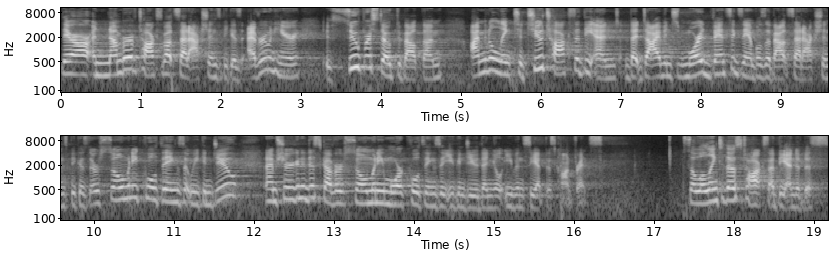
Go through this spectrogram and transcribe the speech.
There are a number of talks about set actions because everyone here is super stoked about them. I'm going to link to two talks at the end that dive into more advanced examples about set actions because there are so many cool things that we can do, and I'm sure you're going to discover so many more cool things that you can do than you'll even see at this conference. So we'll link to those talks at the end of this.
